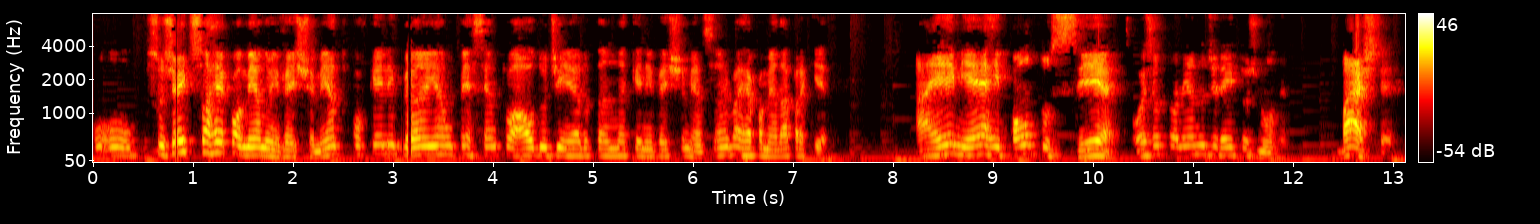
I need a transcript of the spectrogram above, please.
O, sujeito só recomenda um investimento porque ele ganha um percentual do dinheiro estando naquele investimento. Senão ele vai recomendar para quê? A MR.C. Hoje eu estou lendo direito os números. Baster,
